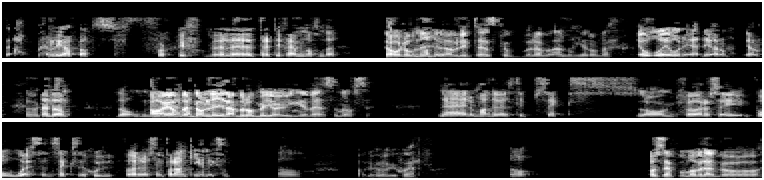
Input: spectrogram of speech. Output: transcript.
Ja, kan ligga plats 40 eller 35 något sånt där. Ja och de De hade- lirar väl inte ens va? eller? Gör de det? Jo, jo det, det gör de, gör de. Okej. Men de, de Ja, ja men de hade- lirar men de gör ju inget väsen av sig. Nej, de hade väl typ sex lag före sig på OS, eller sex eller sju före sig på rankingen liksom. Ja. Ja, du hör ju själv. Ja. Och sen får man väl ändå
